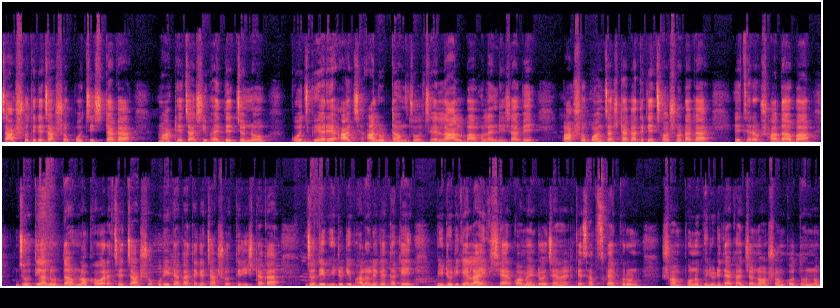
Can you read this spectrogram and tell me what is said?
চারশো থেকে চারশো পঁচিশ টাকা, মাঠে চাষি ভাইদের জন্য কোচবিহারে আজ আলুর দাম চলছে লাল বা হল্যান্ড হিসাবে পাঁচশো পঞ্চাশ টাকা থেকে ছশো টাকা। এছাড়াও সাদা বা জ্যোতি আলুর দাম লক্ষ্য করা যাচ্ছে চারশো কুড়ি টাকা থেকে চারশো তিরিশ টাকা। যদি ভিডিওটি ভালো লেগে থাকে, ভিডিওটিকে লাইক, শেয়ার, কমেন্ট ও চ্যানেলটিকে সাবস্ক্রাইব করুন। সম্পূর্ণ ভিডিওটি দেখার জন্য অসংখ্য ধন্যবাদ।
